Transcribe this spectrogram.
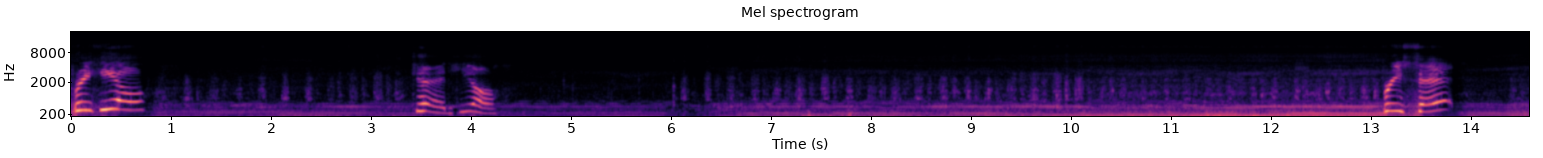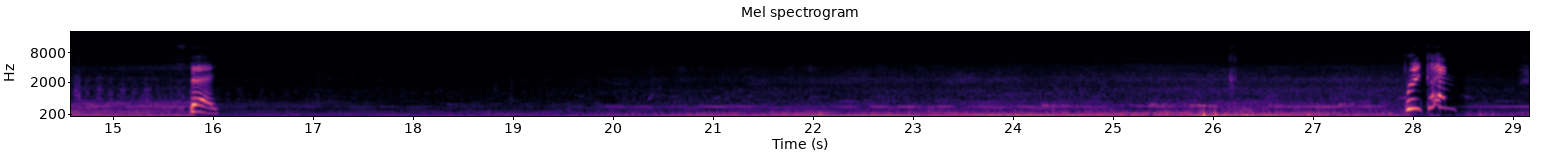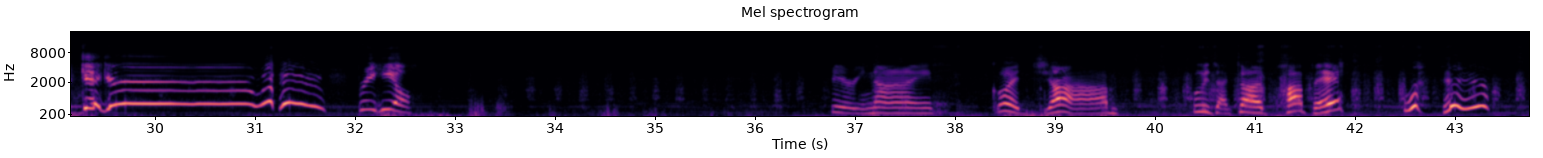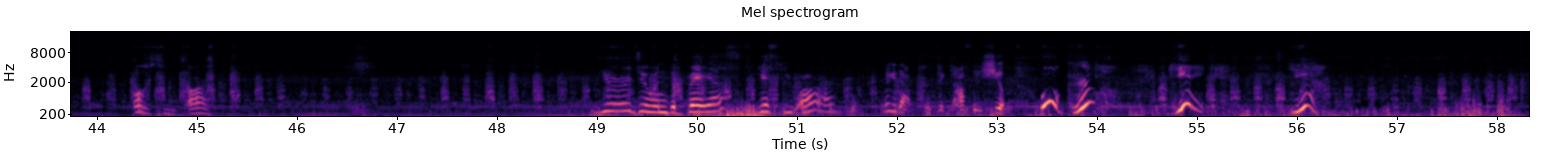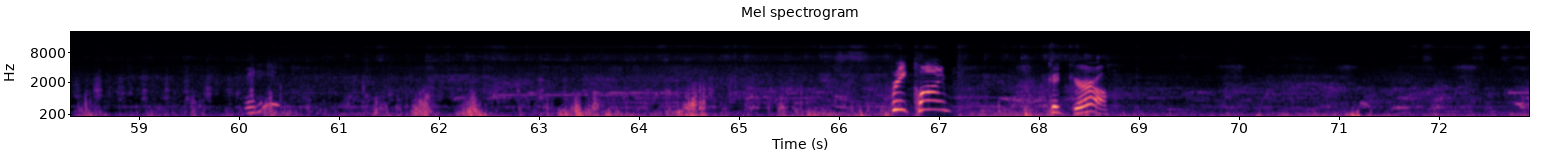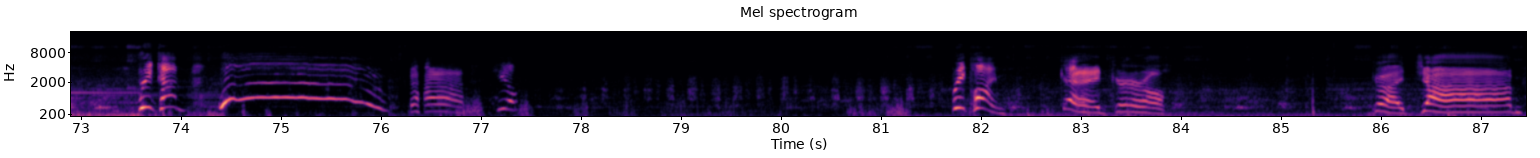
Bree, heel. Good, heel. Bree, sit. Stay. Bree, come. Good girl. Woohoo. Bree, heel. Very nice. Good job. Who's a good puppy? Woohoo. Oh, you are. You're doing the best. Yes, you are. Look at that perfect off leash heel. Oh, girl. Get it. Ready? Bree come. Good girl. Bree come. Woo! Heel. Bree come. Good girl. Good job.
